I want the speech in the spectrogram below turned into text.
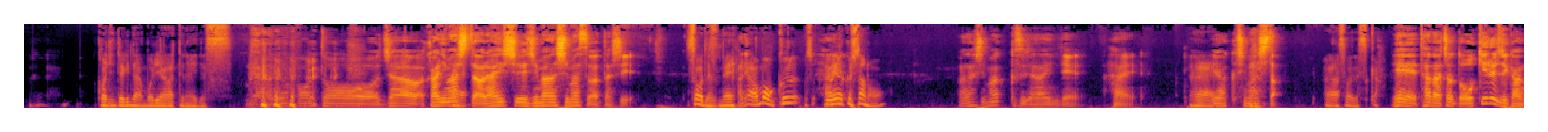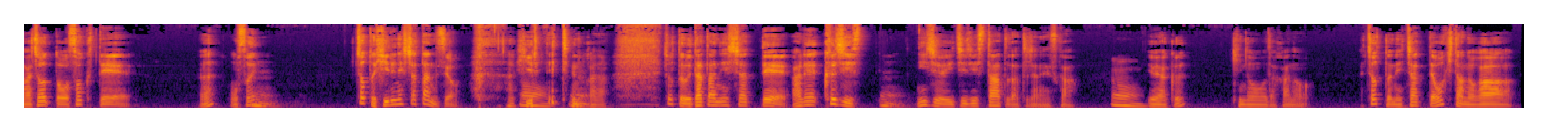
個人的には盛り上がってないです。なるほど。じゃあ、わかりました。来週自慢します、私。そうですね。あもうくはい予約したの？私、マックスじゃないんで、はい。はい。予約しました。あ、そうですか。ええただちょっと起きる時間がちょっと遅くて、ん？遅い、うんちょっと昼寝しちゃったんですよ。昼寝っていうのかな、ちょっとうたた寝しちゃって、あれ9時、うん。21時スタートだったじゃないですか。うん。予約？昨日だかの。ちょっと寝ちゃって起きたのが、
